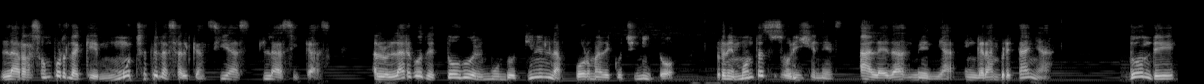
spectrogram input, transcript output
la razón por la que muchas de las alcancías clásicas a lo largo de todo el mundo tienen la forma de cochinito remonta sus orígenes a la Edad Media en Gran Bretaña, donde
